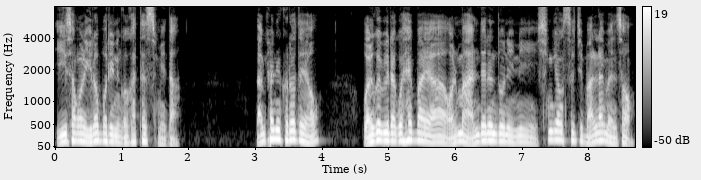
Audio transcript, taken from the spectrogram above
이성을 잃어버리는 것 같았습니다. 남편이 그러대요. 월급이라고 해봐야 얼마 안 되는 돈이니 신경 쓰지 말라면서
